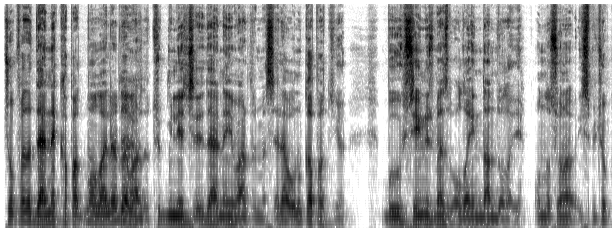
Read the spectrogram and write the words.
çok fazla dernek kapatma olayları da Evet. vardır. Türk Milliyetçiliği Derneği vardır mesela. Onu kapatıyor. Bu Hüseyin Üzmez olayından dolayı. Ondan sonra ismi çok,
